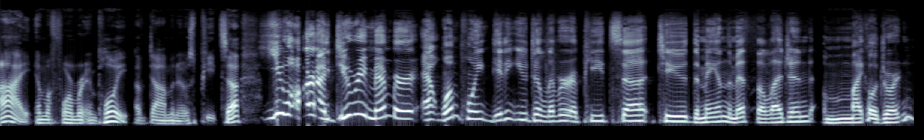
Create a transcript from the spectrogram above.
I am a former employee of Domino's Pizza. You are. I do remember at one point, didn't you deliver a pizza to the man, the myth, the legend, Michael Jordan?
